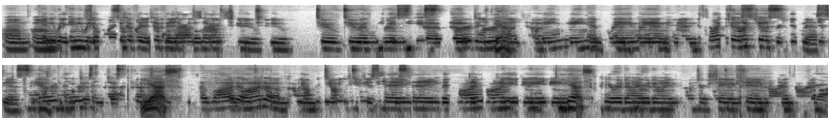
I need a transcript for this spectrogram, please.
Um, anyway, anyway, so much, of, it allows, allows you to to, to release, release the, the burden, burden of blame and blame. And, and it's not just, not just forgiveness, forgiveness, it's more, than, more just than just that. Yes. It's a lot, a lot of, um, the opportunity to say, say that I'm creating yes. a paradigm, paradigm under shame, shame and God.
